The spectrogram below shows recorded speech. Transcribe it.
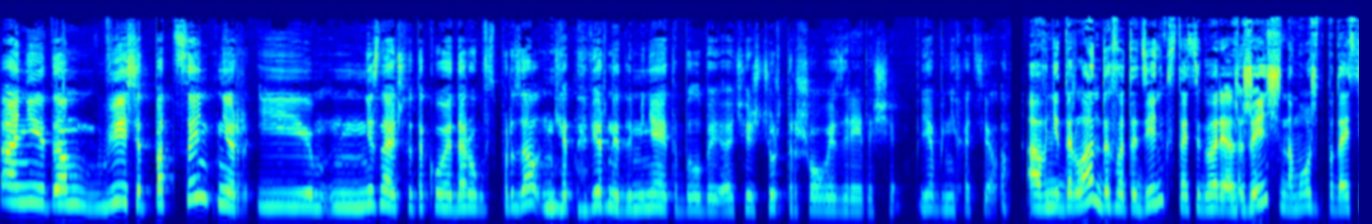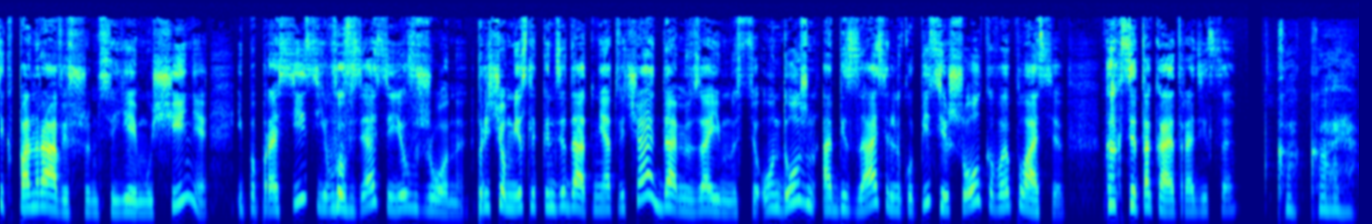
они там весят под центнер и не знают, что такое дорога в спортзал, нет, наверное, для меня это было бы э, чересчур трешовое зрелище. Я бы не хотела. А в Нидерландах в этот день, кстати говоря, женщина может подойти к понравившемуся ей мужчине и попросить его взять ее в жены. Причем, если кандидат кандидат не отвечает даме взаимностью, он должен обязательно купить ей шелковое платье. Как тебе такая традиция? Какая?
